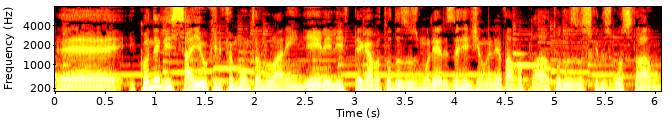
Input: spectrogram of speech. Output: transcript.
É, e quando ele saiu, que ele foi montando o harém dele, ele pegava todas as mulheres da região e levava pra lá, todas as que eles gostavam.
